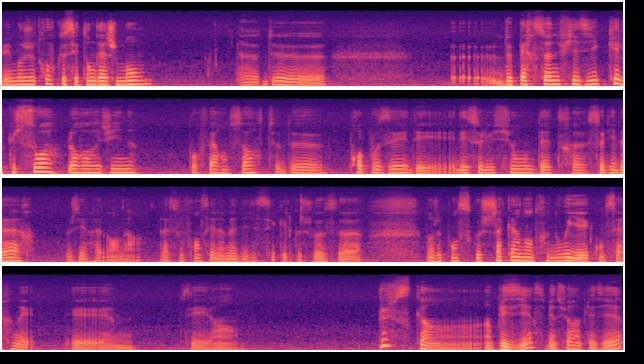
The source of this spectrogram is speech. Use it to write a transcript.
Et moi, je trouve que cet engagement de, de personnes physiques, quelle que soit leur origine, pour faire en sorte de proposer des, solutions, d'être solidaires je dirais, dans la, souffrance et la maladie. C'est quelque chose euh, dont je pense que chacun d'entre nous y est concerné. Et euh, c'est plus qu'un plaisir, c'est bien sûr un plaisir,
